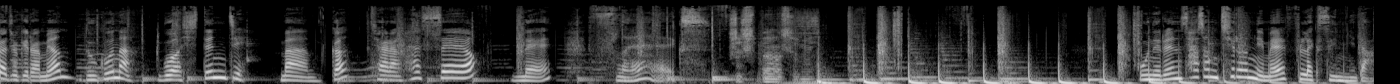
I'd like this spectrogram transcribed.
가족이라면 누구나 무엇이든지 마음껏 자랑하세요. 네, flex. 오늘은 4375님의 flex입니다.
